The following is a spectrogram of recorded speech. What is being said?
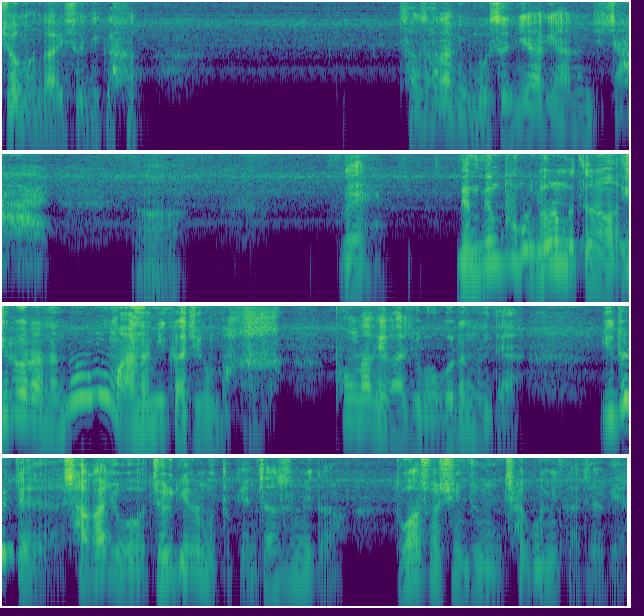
저만 가 있으니까 산 사람이 무슨 이야기 하는지 잘 어, 왜 명명품은 이런 것들은 1월에는 너무 많으니까 지금 막 폭락해가지고 그랬는데 이럴 때 사가지고 즐기는 것도 괜찮습니다. 두화소 신 중엔 최고니까 저게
